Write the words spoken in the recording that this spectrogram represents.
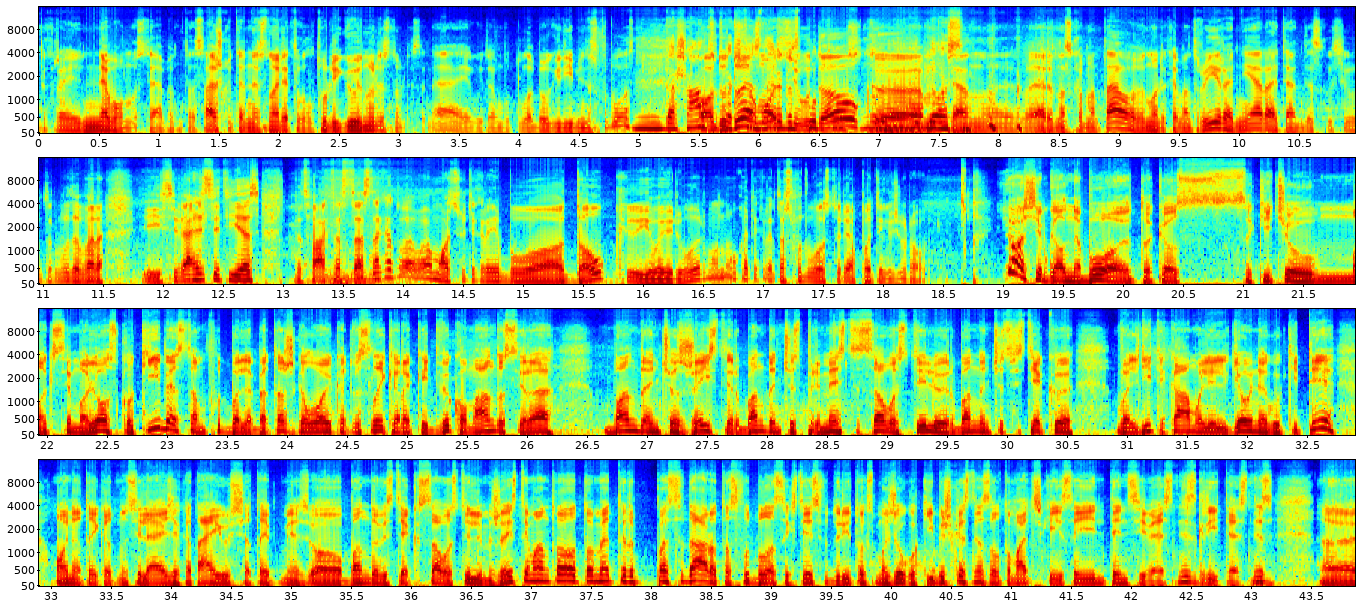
tikrai nebuvau nustebintas. Aišku, ten nesinorėtų gal tų lygių į 0-0, ne, jeigu ten būtų labiau gyvybinis futbolas. Šansų, o 2-2 emocijų daug, nu, ten Erinas komentavo, 11 metrų yra, nėra, ten diskusijų turbūt dabar įsivelsit jas, bet faktas tas, na, kad emocijų tikrai buvo daug įvairių ir manau, kad tikrai tas futbolas turėjo patikti žiūrovui. Jo, šiaip gal nebuvo tokios, sakyčiau, maksimalios kokybės tam futbole, bet aš galvoju, kad visą laiką yra, kai dvi komandos yra bandančios žaisti ir bandančios primesti savo stilių ir bandančios vis tiek valdyti kamuolį ilgiau negu kiti, o ne tai, kad nusileidžia, kad ai jūs čia taip, o bando vis tiek savo stiliumi žaisti, man to tuomet ir pasidaro tas futbolas aikštės vidury toks mažiau kokybiškas, nes automatiškai jisai intensyvesnis, greitesnis,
